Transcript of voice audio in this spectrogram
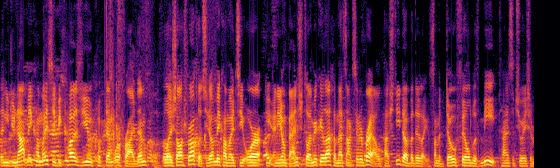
Then you do not make hamaitzi because you cook them or fried them. You don't make hamaitzi or and you don't bench. That's not considered bread. Will pashtida, but there's like some dough filled with meat kind of situation.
